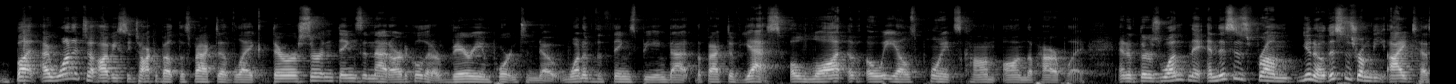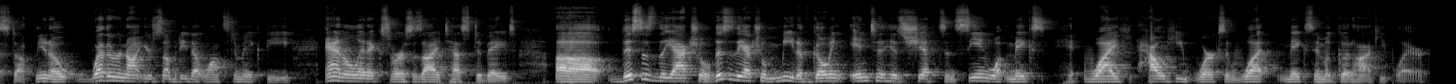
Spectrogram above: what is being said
But I wanted to obviously talk about the fact of like there are certain things in that article that are very important to note. One of the things being that the fact of yes, a lot of OEL's points come on the power play. And if there's one thing and this is from, you know, this is from the eye test stuff, you know, whether or not you're somebody that wants to make the analytics versus eye test debate. Uh, this is the actual this is the actual meat of going into his shifts and seeing what makes why how he works and what makes him a good hockey player.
